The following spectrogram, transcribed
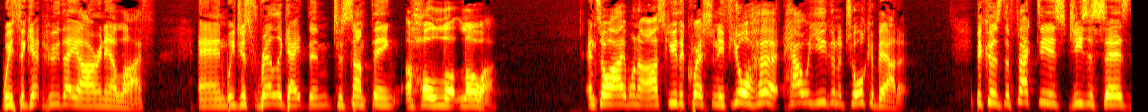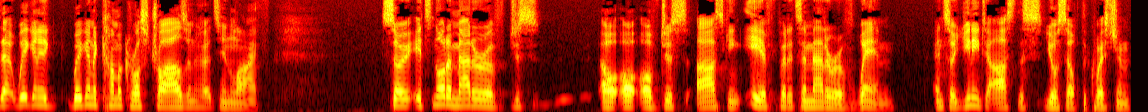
We forget who they are in our life and we just relegate them to something a whole lot lower. And so I want to ask you the question, if you're hurt, how are you going to talk about it? Because the fact is, Jesus says that we're going to, we're going to come across trials and hurts in life. So it's not a matter of just, of just asking if, but it's a matter of when. And so you need to ask this, yourself the question,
